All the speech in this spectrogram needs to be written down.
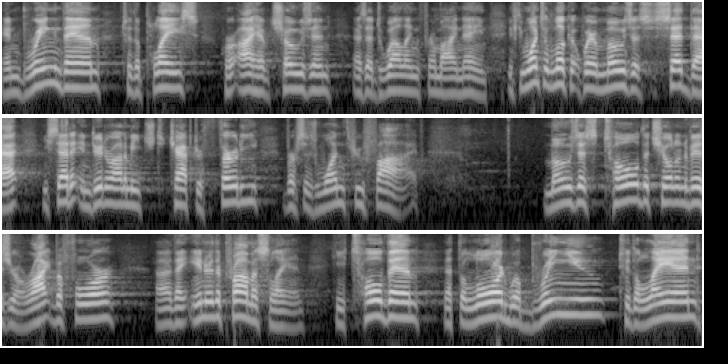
and bring them to the place where I have chosen as a dwelling for my name. If you want to look at where Moses said that, he said it in Deuteronomy chapter 30, verses 1 through 5. Moses told the children of Israel right before uh, they enter the promised land, he told them that the Lord will bring you to the land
